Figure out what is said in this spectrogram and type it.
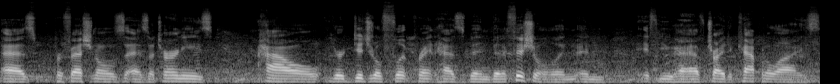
as professionals, as attorneys, how your digital footprint has been beneficial, and, and if you have tried to capitalize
